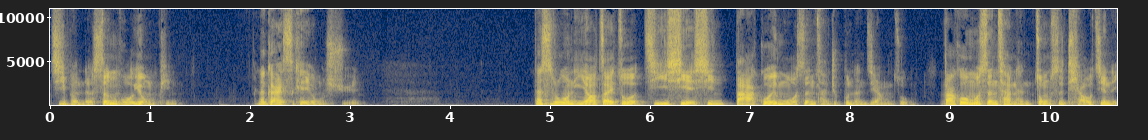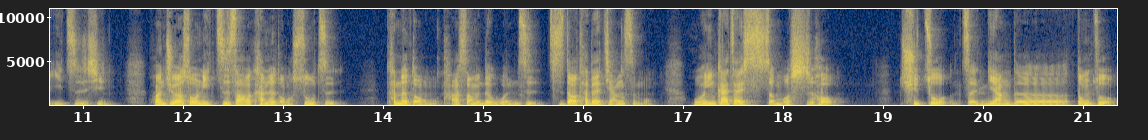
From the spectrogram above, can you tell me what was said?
基本的生活用品，那个还是可以用学。但是如果你要再做机械性大规模生产，就不能这样做。大规模生产很重视条件的一致性，换句话说，你至少要看得懂数字，看得懂它上面的文字，知道它在讲什么。我应该在什么时候去做怎样的动作，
